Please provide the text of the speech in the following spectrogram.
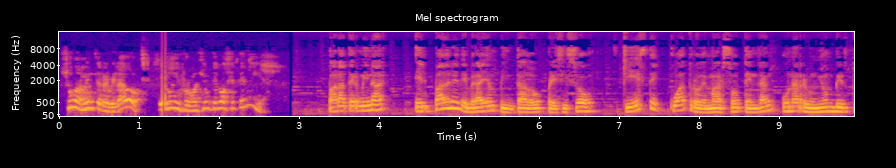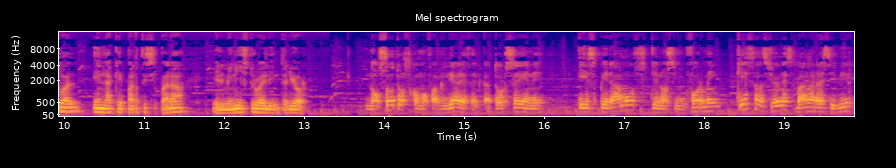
sumamente revelador, es una información que no se tenía. Para terminar, el padre de Brian Pintado precisó que este 4 de marzo tendrán una reunión virtual en la que participará el ministro del Interior. Nosotros como familiares del 14N esperamos que nos informen qué sanciones van a recibir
